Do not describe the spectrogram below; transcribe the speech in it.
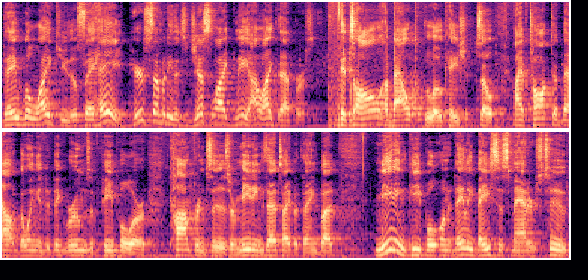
they will like you. They'll say hey here's somebody that's just like me. I like that person. It's all about location. So I've talked about going into big rooms of people or conferences or meetings that type of thing but meeting people on a daily basis matters too.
